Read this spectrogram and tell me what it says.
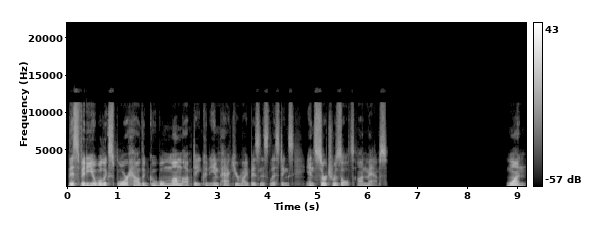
This video will explore how the Google Mum update could impact your My Business listings and search results on Maps. 1.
